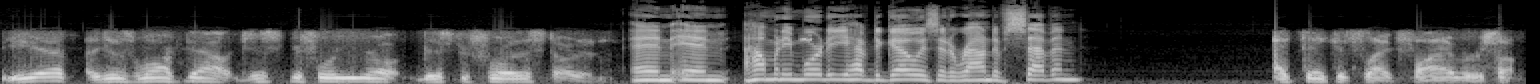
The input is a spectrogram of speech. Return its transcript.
Yep, I just walked out just before you wrote, just before this started. And and how many more do you have to go? Is it a round of seven? I think it's like five or something,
